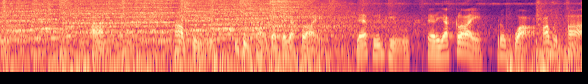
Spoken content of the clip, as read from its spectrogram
ยผ่านภาพสีที่ถูกถ่ายจากระยะไกล และพื้นผิวในระยะใกล้รวมกว่า 50,000 ภาพ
